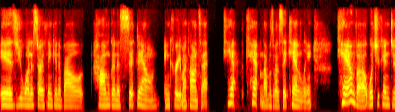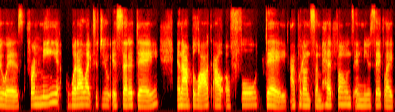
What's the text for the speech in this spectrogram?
is you want to start thinking about how I'm going to sit down and create my content. Can't can't I was about to say candidly, Canva, what you can do is for me, what I like to do is set a day and I block out a full day. I put on some headphones and music, like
